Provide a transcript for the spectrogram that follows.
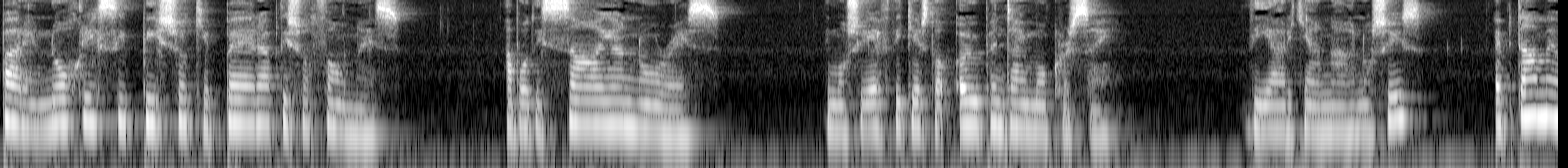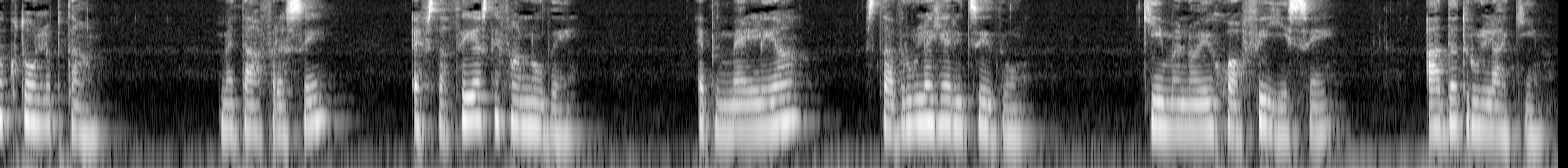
Παρενόχληση πίσω και πέρα από τις οθόνες. Από τη Σάια Norris. Δημοσιεύθηκε στο Open Democracy. Διάρκεια ανάγνωσης 7 με 8 λεπτά. Μετάφραση Ευσταθία Στεφανούδη. Επιμέλεια Σταυρούλα Γιαριτζίδου. Κείμενο ήχο αφήγηση Άντα Τρουλάκη.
